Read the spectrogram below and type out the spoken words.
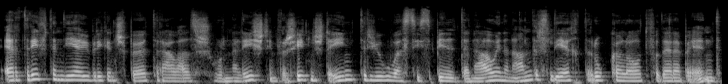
er trifft dann die übrigens später auch als Journalist in verschiedensten Interviews, was sein Bild dann auch in ein anderes Licht rücken lässt von dieser Band.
